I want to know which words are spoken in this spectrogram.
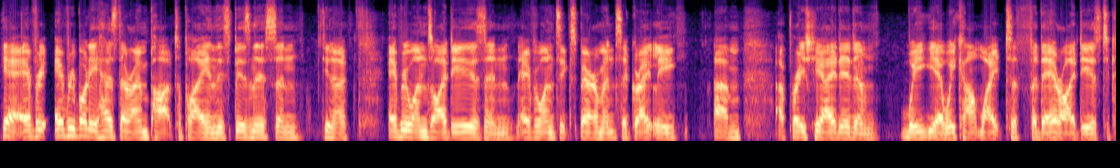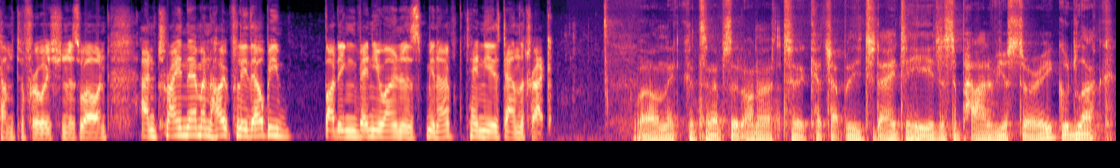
yeah, every everybody has their own part to play in this business, and you know, everyone's ideas and everyone's experiments are greatly um, appreciated. And we yeah we can't wait to, for their ideas to come to fruition as well and and train them. And hopefully they'll be budding venue owners you know 10 years down the track well, Nick, it's an absolute honour to catch up with you today to hear just a part of your story. Good luck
